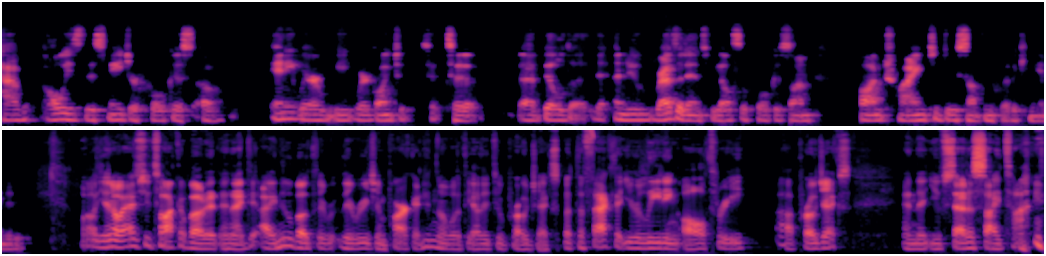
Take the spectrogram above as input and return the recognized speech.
have always this major focus of anywhere we, we're going to, to, to uh, build a, a, new residence, we also focus on on trying to do something for the community. Well, you know, as you talk about it, and I, I knew about the, the Regent Park, I didn't know about the other two projects, but the fact that you're leading all three uh, projects and that you've set aside time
